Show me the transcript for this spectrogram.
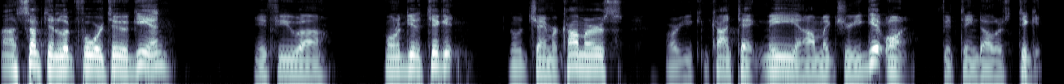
uh, something to look forward to again. If you uh, want to get a ticket, go to Chamber of Commerce or you can contact me and I'll make sure you get one. $15 ticket.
